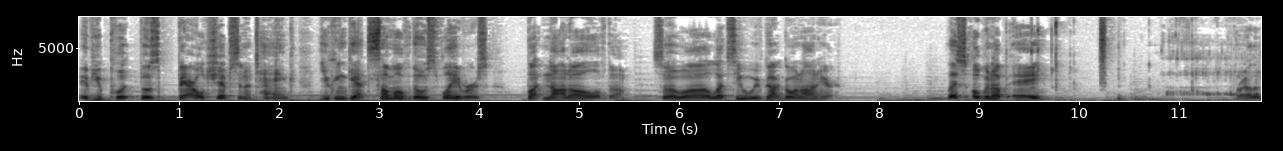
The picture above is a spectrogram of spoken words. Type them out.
If you put those barrel chips in a tank, you can get some of those flavors, but not all of them. So uh, let's see what we've got going on here. Let's open up A. Rather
